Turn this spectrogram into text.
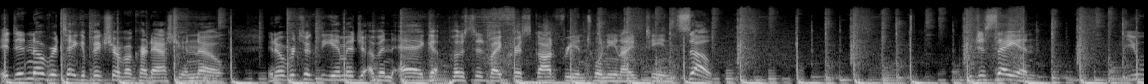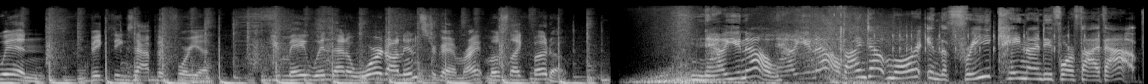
It didn't overtake a picture of a Kardashian, no. It overtook the image of an egg posted by Chris Godfrey in 2019. So, I'm just saying, you win, big things happen for you. You may win that award on Instagram, right? Most like photo. Now you know. Now you know. Find out more in the free K945 app.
